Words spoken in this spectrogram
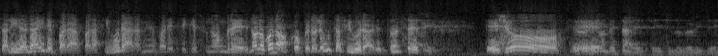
salir al aire para, para figurar. A mí me parece que es un hombre, no lo conozco, pero le gusta figurar. Entonces, eh, yo eh, contestar, este, si me permite.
